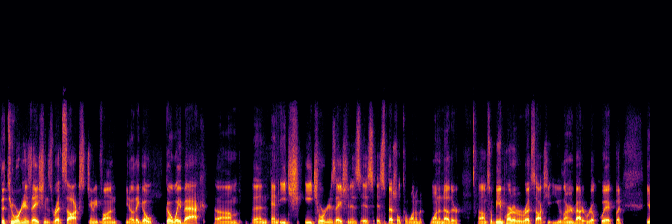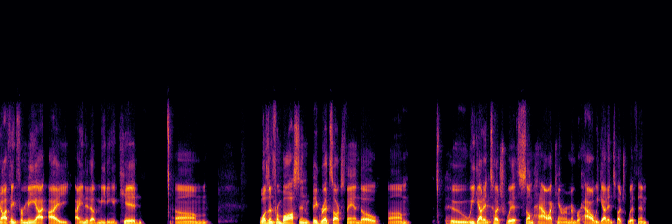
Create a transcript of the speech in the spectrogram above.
the two organizations, Red Sox, Jimmy Fund, you know, they go go way back, um, and and each each organization is is is special to one of one another. Um, so being part of the Red Sox, you, you learn about it real quick. But you know, I think for me, I I, I ended up meeting a kid. Um, wasn't from Boston, big Red Sox fan though. Um, who we got in touch with somehow. I can't remember how we got in touch with him,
